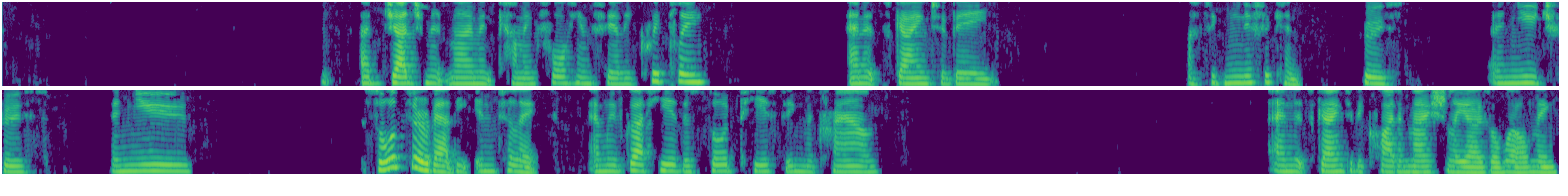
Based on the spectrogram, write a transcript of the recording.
A judgment moment coming for him fairly quickly, and it's going to be a significant truth, a new truth, a new swords are about the intellect, and we've got here the sword piercing the crown. And it's going to be quite emotionally overwhelming.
